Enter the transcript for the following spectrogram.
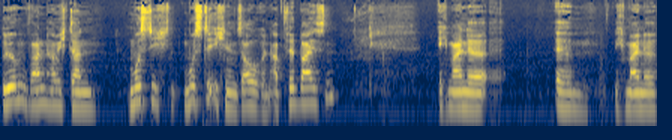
irgendwann habe ich dann, musste ich, musste ich einen sauren Apfel beißen. Ich meine, ähm, ich meine,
